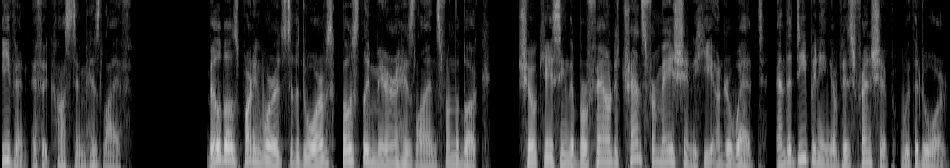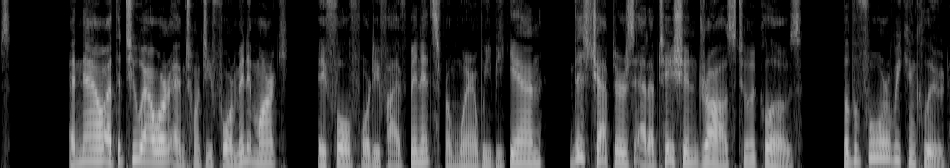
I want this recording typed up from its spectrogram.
even if it cost him his life. Bilbo's parting words to the dwarves closely mirror his lines from the book, showcasing the profound transformation he underwent and the deepening of his friendship with the dwarves. And now, at the 2 hour and 24 minute mark, a full 45 minutes from where we began, this chapter's adaptation draws to a close. But before we conclude,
